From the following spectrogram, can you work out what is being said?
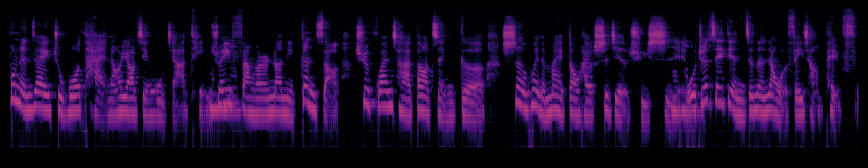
不能在主播台，然后要兼顾家庭，所以反而呢，你更早去观察到整个社会的脉动，还有世界的趋势。我觉得这一点真的让我非常佩服。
